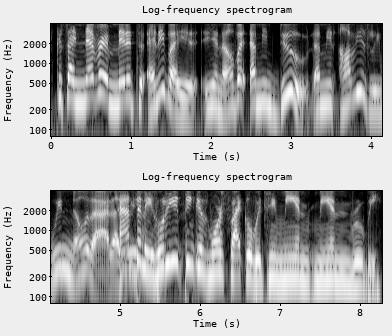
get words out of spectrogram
because I never admitted to anybody, you know. But I mean, dude, I mean, obviously we know that. Like, we- Anthony, who do you think is more psycho between me and me and Ruby?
